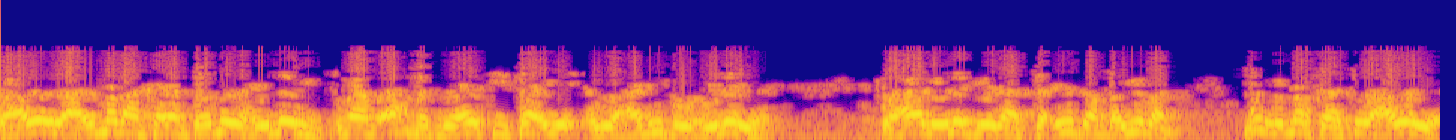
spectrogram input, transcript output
Waxaa weeye aimadan kalantoodna waxay leeyihiin imaamu axmed riwaayadkiisa iyo abu xaniifa wuxuu leeyahay waxaa loola jeedaa saciidan dayiban wixii markaasi waxa weeye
